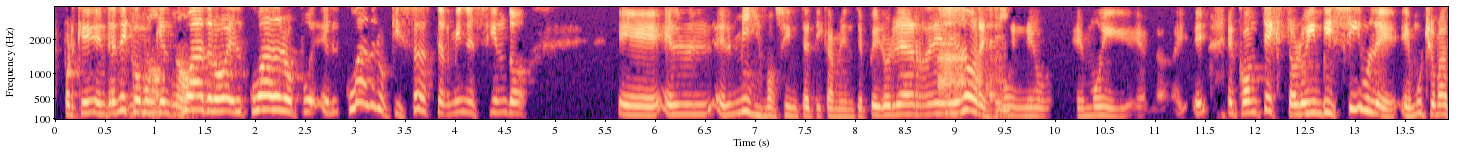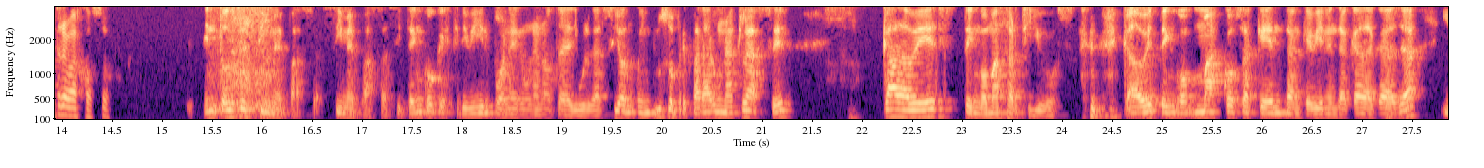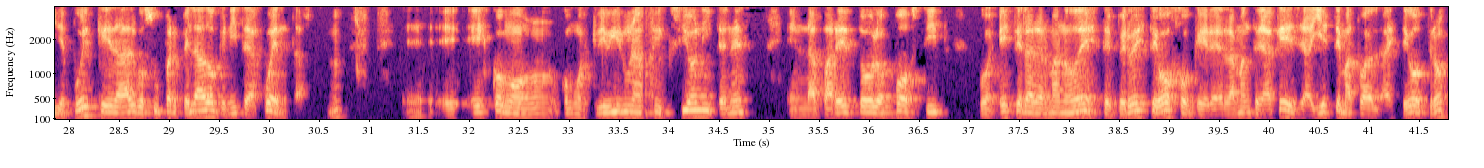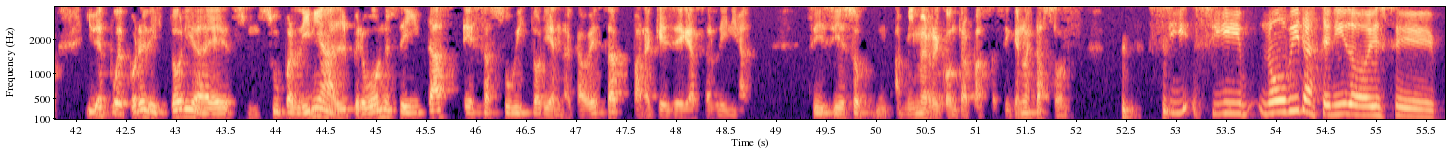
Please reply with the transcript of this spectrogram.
Porque entendés como No, que el no. cuadro, el cuadro, el cuadro quizás termine siendo eh, el, el mismo sintéticamente, pero el alrededor Ah, es muy, es muy eh, el contexto, lo invisible es mucho más trabajoso. Entonces sí me pasa, sí me pasa. Si tengo que escribir, poner una nota de divulgación o incluso preparar una clase, cada vez tengo más archivos, cada vez tengo más cosas que entran, que vienen de acá, de acá, allá, y después queda algo súper pelado que ni te das cuenta. Eh, eh, es como, como escribir una ficción y tenés en la pared todos los post-it, este era el hermano de este, pero este ojo que era el amante de aquella, y este mató a, a este otro, y después por ahí la historia es súper lineal, pero vos necesitas esa subhistoria en la cabeza para que llegue a ser lineal. Sí, sí, eso a mí me recontrapasa, así que no estás solo. si, si no hubieras tenido ese,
